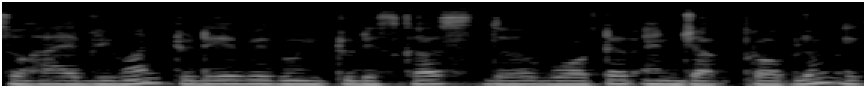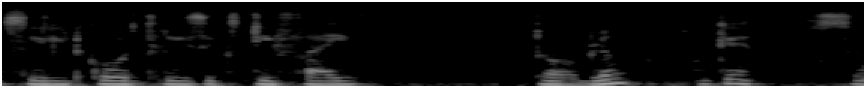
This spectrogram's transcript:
So hi everyone, today we're going to discuss the water and jug problem. It's LeetCode 365 problem. Okay, so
